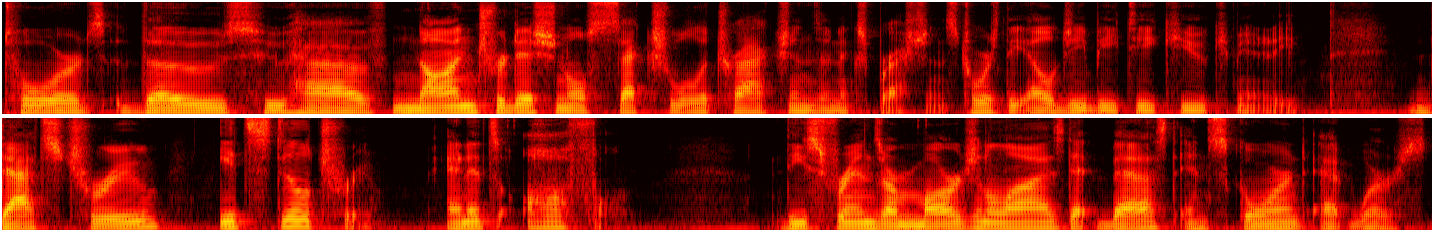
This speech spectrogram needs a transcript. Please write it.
towards those who have non traditional sexual attractions and expressions, towards the LGBTQ community. That's true. It's still true. And it's awful. These friends are marginalized at best and scorned at worst.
